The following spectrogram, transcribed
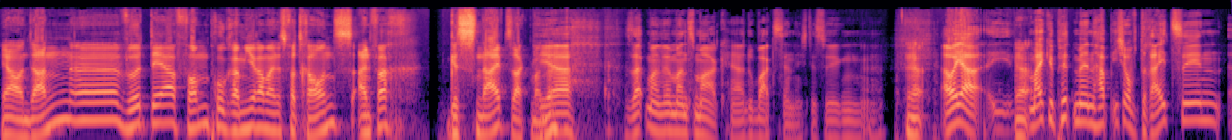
Ja, und dann äh, wird der vom Programmierer meines Vertrauens einfach gesniped, sagt man. Ne? Ja, sagt man, wenn man es mag. Ja, du magst ja nicht, deswegen. Äh. Ja. Aber ja, ja, Michael Pittman habe ich auf 13, äh,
